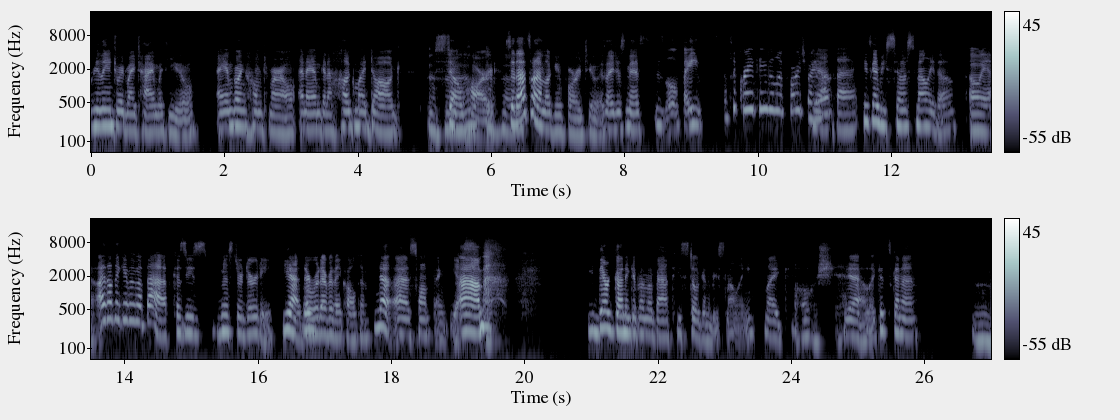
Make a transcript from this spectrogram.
really enjoyed my time with you. I am going home tomorrow, and I am gonna hug my dog so Mhm, hard. So mhm. that's what I'm looking forward to. Is I just miss his little face. that's a great thing to look forward to. I Yeah. love that. He's gonna be so smelly though. Oh yeah, I thought they gave him a bath because he's Mr. Dirty Yeah, or whatever they called him. no uh, swamp thing. Yes. Um, they're gonna give him a bath. He's still gonna be smelly. Like Oh shit. yeah, like it's gonna Mm.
